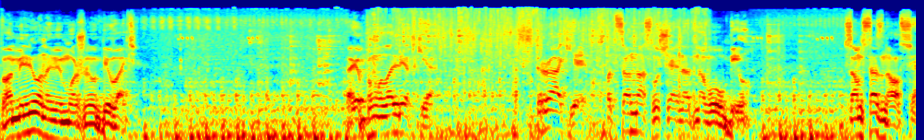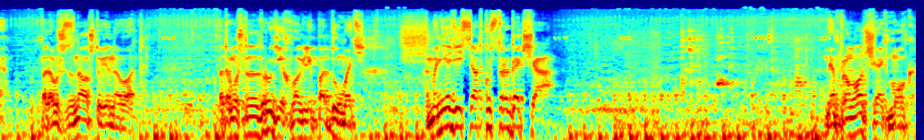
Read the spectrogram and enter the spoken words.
Вам миллионами можно убивать. А я по малолетке драке пацана случайно одного убил. Сам сознался, потому что знал, что виноват. Потому что на других могли подумать. Мне десятку строгача. Я промолчать мог.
